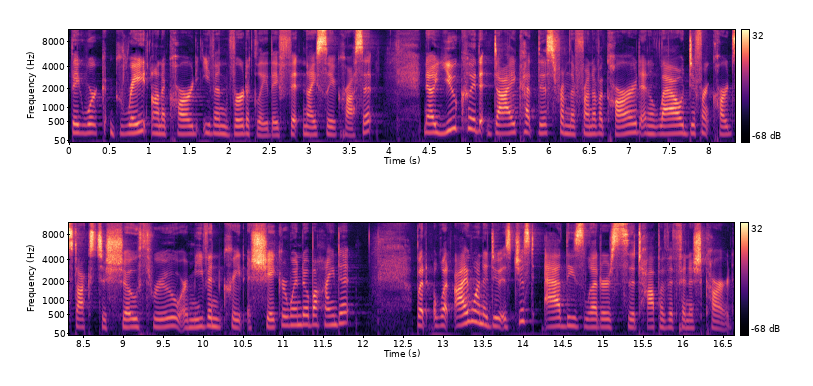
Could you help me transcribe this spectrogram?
They work great on a card, even vertically. They fit nicely across it. Now, you could die cut this from the front of a card and allow different cardstocks to show through, or even create a shaker window behind it. But what I want to do is just add these letters to the top of a finished card.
